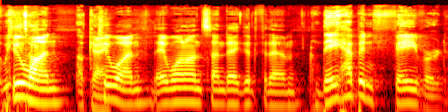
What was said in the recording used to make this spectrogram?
we Two talk- one. Okay. Two one. They won on Sunday. Good for them. They have been favored.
